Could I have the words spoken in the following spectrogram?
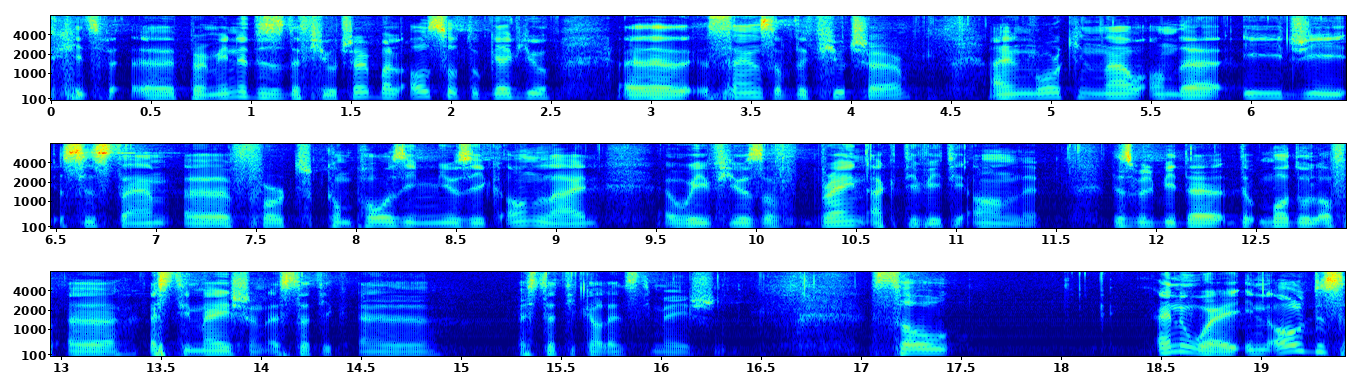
hits uh, per minute. This is the future, but also to give you a sense of the future, I'm working now on the EEG system uh, for composing music online with use of brain activity only. This will be the, the module of uh, estimation, aesthetic, uh, aesthetical estimation. So anyway, in all these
